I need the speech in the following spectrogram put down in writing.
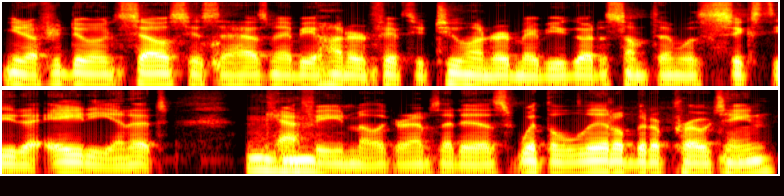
you know, if you're doing Celsius that has maybe 150, 200, maybe you go to something with 60 to 80 in it, Mhm. caffeine milligrams, that is, with a little bit of protein.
